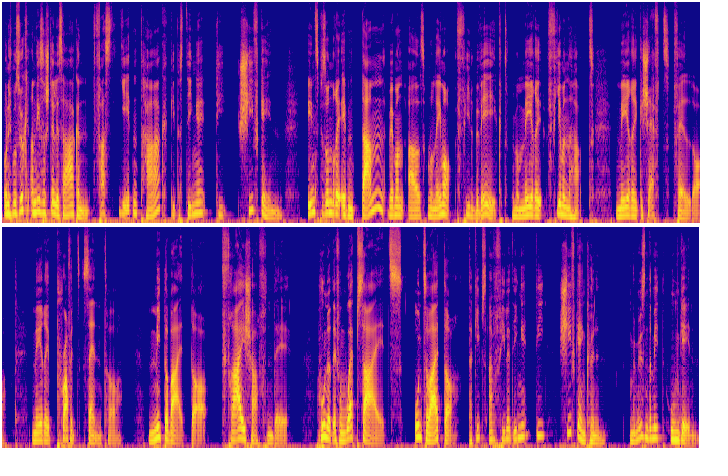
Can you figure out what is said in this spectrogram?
Und ich muss wirklich an dieser Stelle sagen, fast jeden Tag gibt es Dinge, die schief gehen. Insbesondere eben dann, wenn man als Unternehmer viel bewegt, wenn man mehrere Firmen hat, mehrere Geschäftsfelder, mehrere Profit Center, Mitarbeiter, Freischaffende, hunderte von Websites und so weiter. Da gibt es einfach viele Dinge, die schiefgehen können. Und wir müssen damit umgehen.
